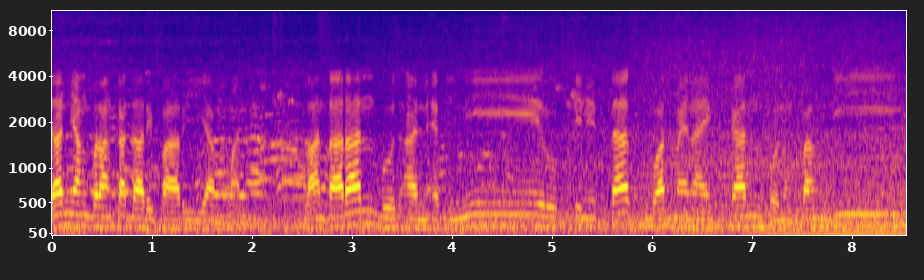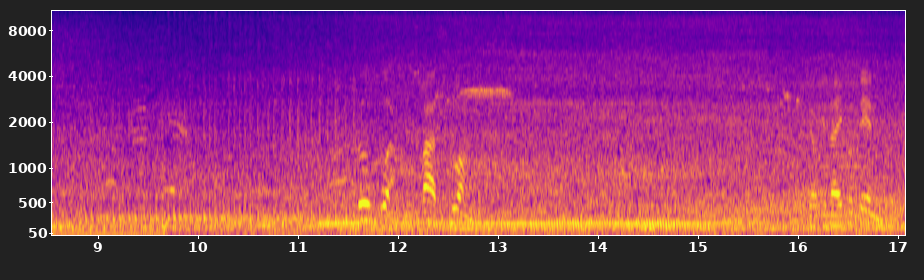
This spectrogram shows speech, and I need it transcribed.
dan yang berangkat dari Pariaman. Lantaran bus ANS ini rutinitas buat menaikkan penumpang di Lubuk Basuang. Yuk kita ikutin.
